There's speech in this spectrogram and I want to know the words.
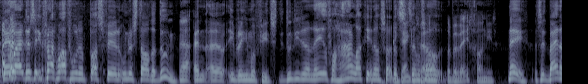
Nee, maar dus ik vraag me af hoe een Pasveer en Oenerstal dat doen. Ja. En eh, Ibrahimovic, die- doen die er dan heel veel haarlakken in of zo? Ik Dat denk het wel. Dat beweegt gewoon niet. Nee, het zit bijna.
